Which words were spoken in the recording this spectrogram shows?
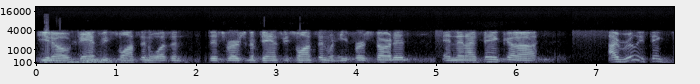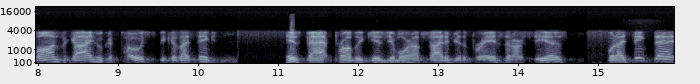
you know, Dansby Swanson wasn't this version of Dansby Swanson when he first started, and then I think uh, I really think Vaughn's a guy who could post because I think his bat probably gives you more upside if you're the Braves than Arcia's. But I think that,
